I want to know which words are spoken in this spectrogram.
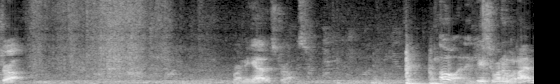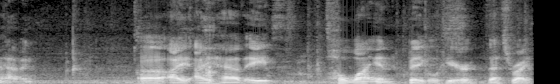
Straw. Running out of straws. Oh, and in case you're wondering what I'm having, uh, I, I have a Hawaiian bagel here. That's right,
